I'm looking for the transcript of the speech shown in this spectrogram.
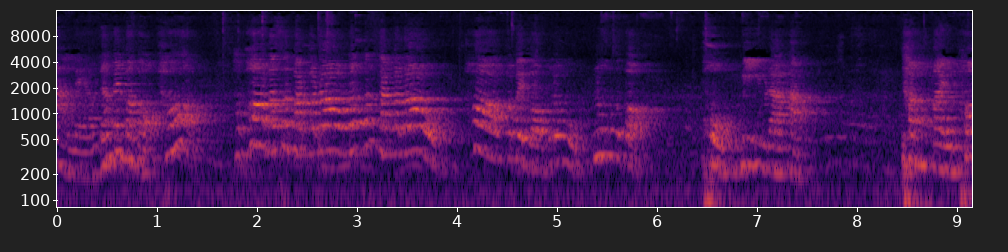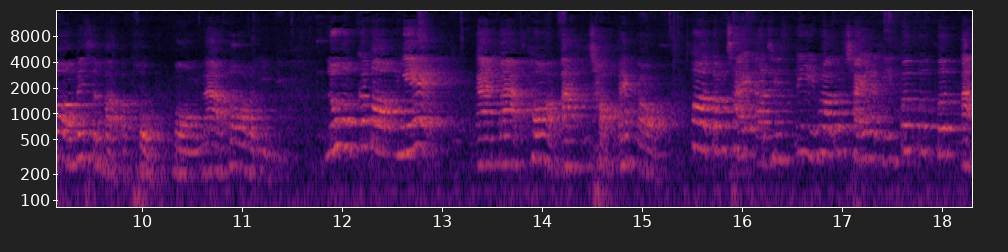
นานแล้ว แล้วไม่มาบอกพ่อพอพ่อมาสมัครกับเราแล้วก็สมัครกับเราพ่อก็ไปบอกลูก ลูกก็บอก ผมมีเวลาค่ะทำไมพ่อไม่สมัครกับผมมองหน้าพ่อเราอีลูกก็บอกงเงี้ยงานมากพ่ออะช็อปได้ก่อน ช้อาร์ติสตี้พ่อต้องใช้อะไรนี้ปึ๊บปึ๊บปึ๊บอะ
